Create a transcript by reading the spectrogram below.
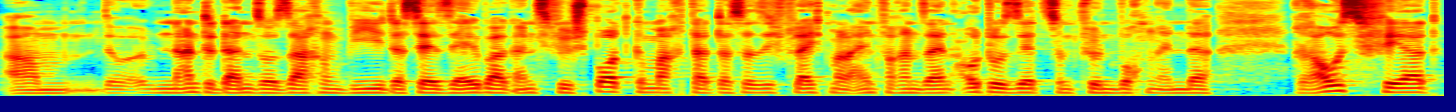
ähm, nannte dann so Sachen wie, dass er selber ganz viel Sport gemacht hat, dass er sich vielleicht mal einfach in sein Auto setzt und für ein Wochenende rausfährt,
